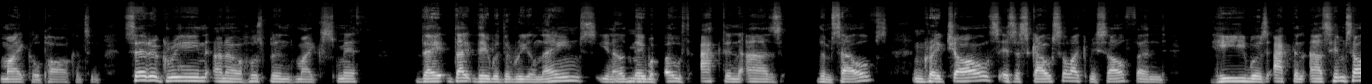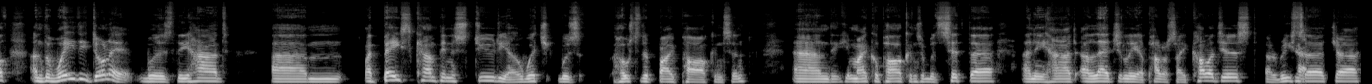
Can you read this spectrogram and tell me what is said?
Michael Parkinson. Sarah Greene and her husband Mike Smith, they they they were the real names. You know, Mhm. they were both acting as themselves. Mhm. Craig Charles is a scouser like myself, and he was acting as himself. And the way they done it was they had um, a base camp in a studio, which was hosted by Parkinson. And he, Michael Parkinson would sit there, and he had allegedly a parapsychologist, a researcher,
